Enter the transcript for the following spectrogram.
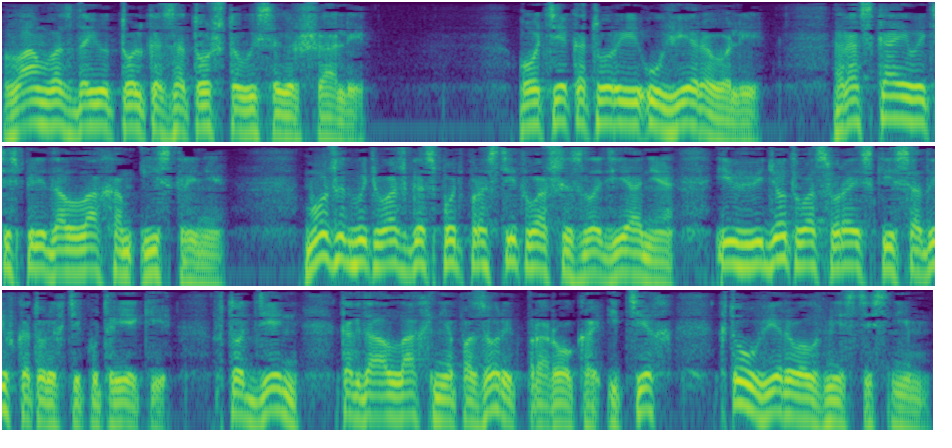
Вам воздают только за то, что вы совершали. О те, которые уверовали, раскаивайтесь перед Аллахом искренне. Может быть, ваш Господь простит ваши злодеяния и введет вас в райские сады, в которых текут реки, в тот день, когда Аллах не опозорит пророка и тех, кто уверовал вместе с ним.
